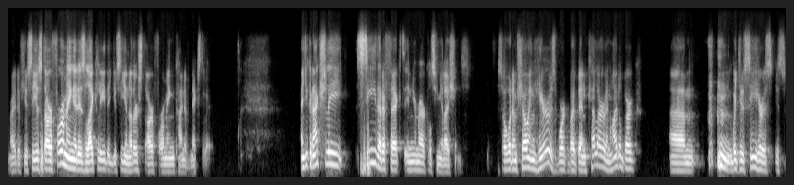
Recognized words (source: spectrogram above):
right? If you see a star forming, it is likely that you see another star forming kind of next to it. And you can actually see that effect in numerical simulations. So what I'm showing here is work by Ben Keller in Heidelberg. Um, what you see here is, is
